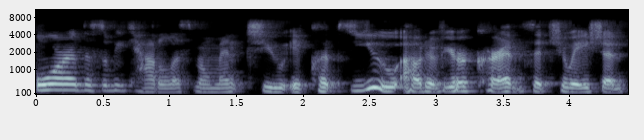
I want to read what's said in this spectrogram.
or this will be catalyst moment to eclipse you out of your current situation.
